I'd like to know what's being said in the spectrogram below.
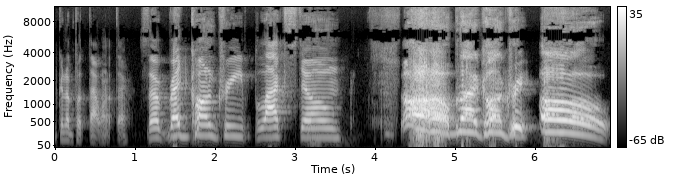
I'm gonna put that one up there. So red concrete, blackstone. Oh, black concrete. Oh!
